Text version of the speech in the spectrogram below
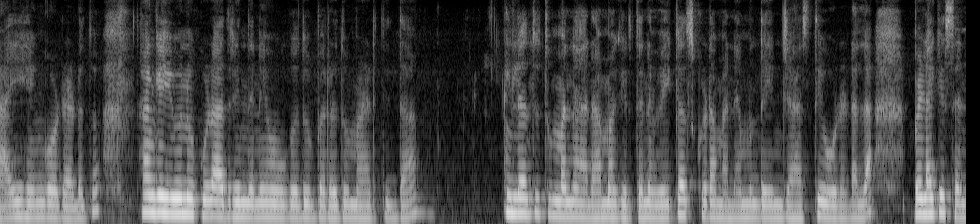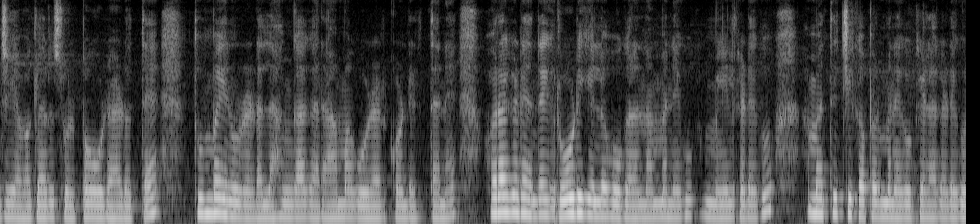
ನಾಯಿ ಹೆಂಗೆ ಓಡಾಡೋದು? ಹಾಗೆ ಇವನು ಕೂಡ ಅದರಿಂದನೇ ಹೋಗೋದು, ಬರೋದು ಮಾಡ್ತಿದ್ದ. ಇಲ್ಲಂತೂ ತುಂಬಾ ಆರಾಮಾಗಿರ್ತಾನೆ. ವೆಹಿಕಲ್ಸ್ ಕೂಡ ಮನೆ ಮುಂದೆ ಏನು ಜಾಸ್ತಿ ಓಡಾಡಲ್ಲ. ಬೆಳಗ್ಗೆ, ಸಂಜೆ ಯಾವಾಗಲಾದ್ರೂ ಸ್ವಲ್ಪ ಓಡಾಡುತ್ತೆ. ತುಂಬ ಏನು ಓಡಾಡಲ್ಲ. ಹಾಗಾಗಿ ಆರಾಮಾಗಿ ಓಡಾಡ್ಕೊಂಡಿರ್ತಾನೆ. ಹೊರಗಡೆ ಅಂದರೆ ರೋಡಿಗೆಲ್ಲ ಹೋಗಲ್ಲ. ನಮ್ಮ ಮನೆಗೂ ಮೇಲ್ಗಡೆಗೂ, ಮತ್ತು ಚಿಕ್ಕಪ್ಪನ ಮನೆಗೂ ಕೆಳಗಡೆಗೂ,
